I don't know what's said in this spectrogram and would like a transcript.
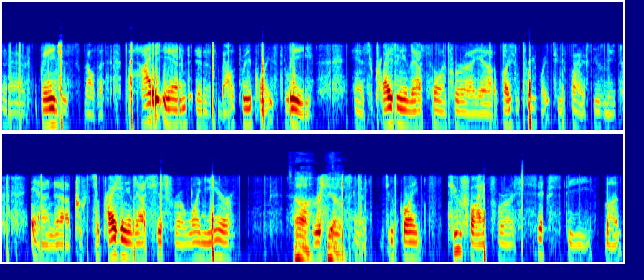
uh, ranges. Well, the, the high end is about 3.3, and surprisingly, that's only for a uh, 3.25. Excuse me, and uh, surprisingly, that's just for a one year uh, versus yeah. uh, 2.25 for a 60 month.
